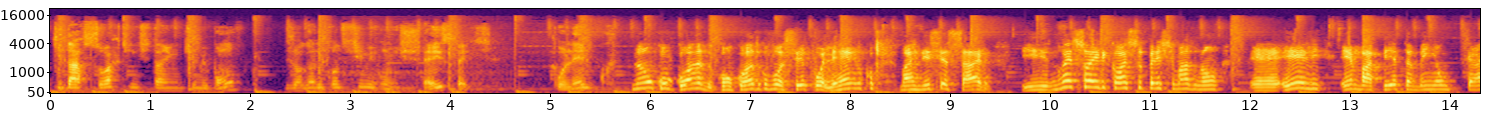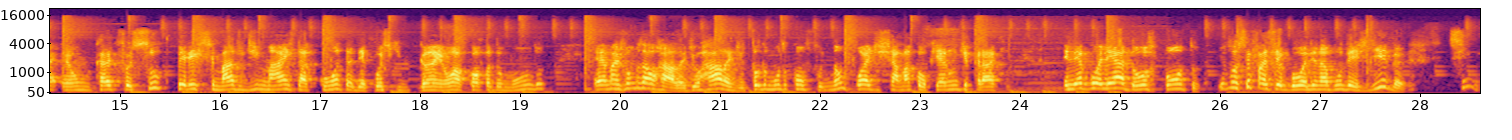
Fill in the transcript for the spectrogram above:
que dá sorte em estar em um time bom jogando contra time ruins. É isso, Kaique? Polêmico? Não, concordo, concordo com você. Polêmico, mas necessário. E não é só ele que eu acho superestimado, não. É, ele, Mbappé, também é um, é um cara que foi superestimado demais da conta depois que ganhou a Copa do Mundo. É, mas vamos ao Haaland. O Haaland, todo mundo confunde, não pode chamar qualquer um de craque. Ele é goleador, ponto. E você fazer gol ali na Bundesliga, sim,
